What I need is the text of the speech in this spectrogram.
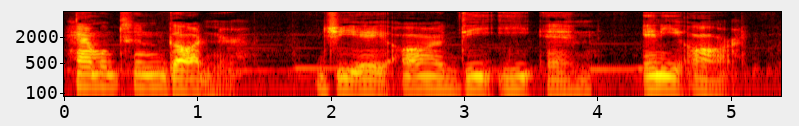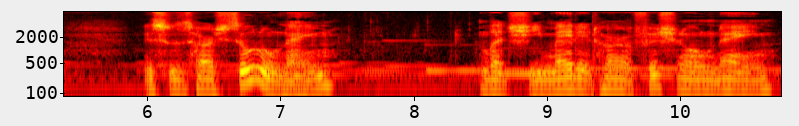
Hamilton Gardener, G A R D E N N E R. This was her pseudonym, but she made it her official name.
